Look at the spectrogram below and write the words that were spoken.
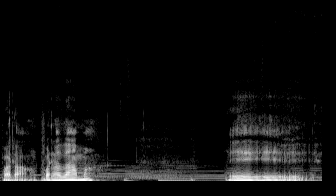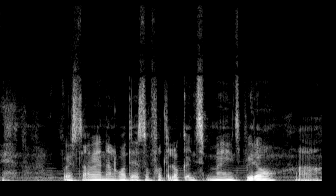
para, para dama, eh, pues también algo de eso fue lo que me inspiró a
